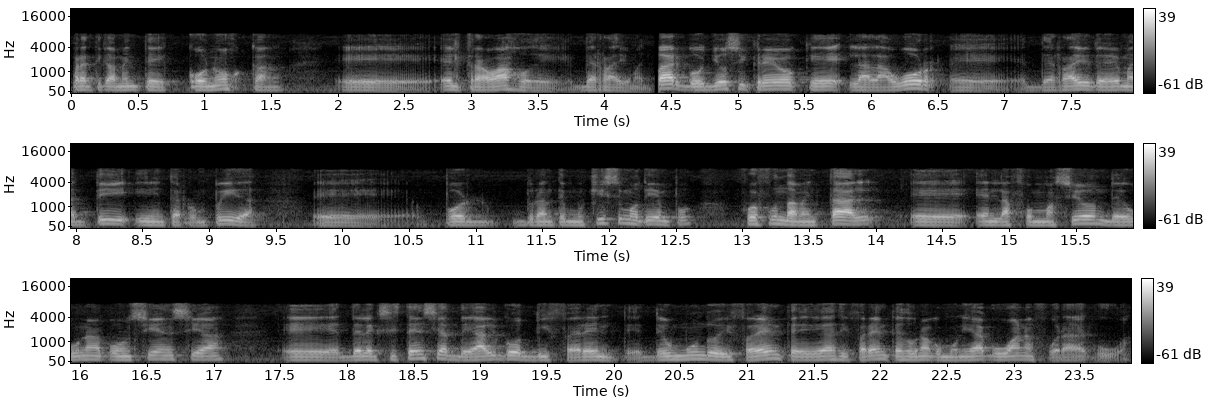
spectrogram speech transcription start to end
prácticamente conozcan eh, el trabajo de, Radio Martí. Sin embargo, yo sí creo que la labor eh, de Radio TV Martí ininterrumpida por, durante muchísimo tiempo fue fundamental en la formación de una conciencia eh, de la existencia de algo diferente, de un mundo diferente, de ideas diferentes, de una comunidad cubana fuera de Cuba.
